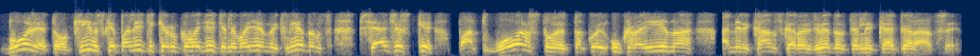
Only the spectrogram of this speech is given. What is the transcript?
Более того, киевские политики, руководители военных ведомств всячески потворствуют такой Украино-американской разведывательной кооперации.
